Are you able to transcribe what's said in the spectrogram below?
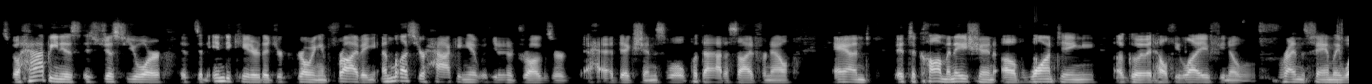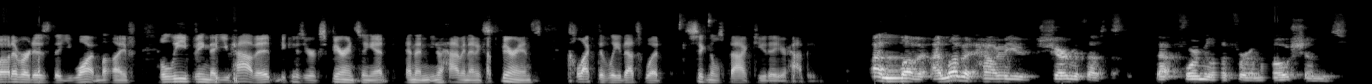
So happiness is just your, it's an indicator that you're growing and thriving unless you're hacking it with, you know, drugs or addictions. We'll put that aside for now. And it's a combination of wanting a good, healthy life, you know, friends, family, whatever it is that you want in life, believing that you have it because you're experiencing it, and then, you know, having that experience collectively, that's what signals back to you that you're happy. I love it. I love it how you shared with us that formula for emotions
